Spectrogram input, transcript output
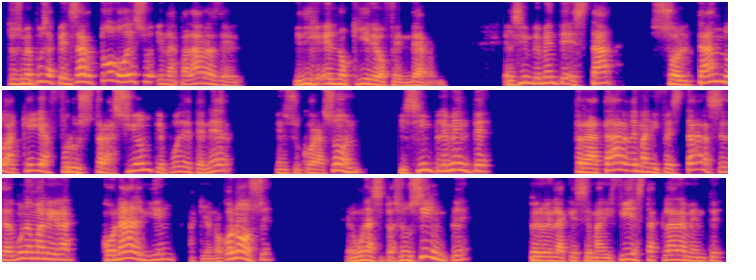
Entonces me puse a pensar todo eso en las palabras de él. Y dije, él no quiere ofenderme. Él simplemente está soltando aquella frustración que puede tener en su corazón y simplemente tratar de manifestarse de alguna manera con alguien a quien no conoce, en una situación simple, pero en la que se manifiesta claramente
